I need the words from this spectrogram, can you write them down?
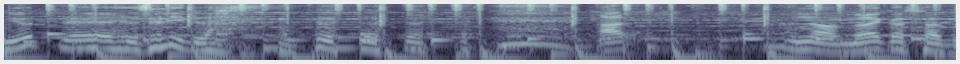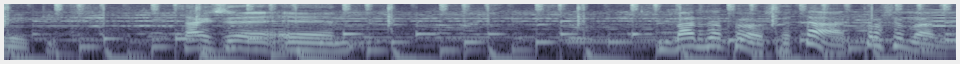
miód e, z Lidla. a, no, mleko z fabryki. Także e, bardzo proszę, tak, proszę bardzo.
